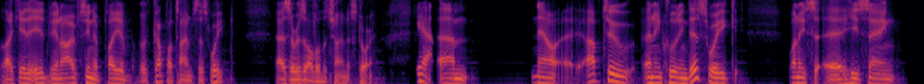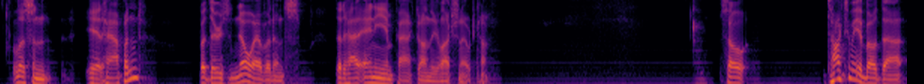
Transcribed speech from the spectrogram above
Like it, it you know, I've seen it play a, a, couple of times this week as a result of the China story. Yeah. Um, now, up to and including this week, when he's uh, he's saying, "Listen, it happened, but there's no evidence that it had any impact on the election outcome." So, talk to me about that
